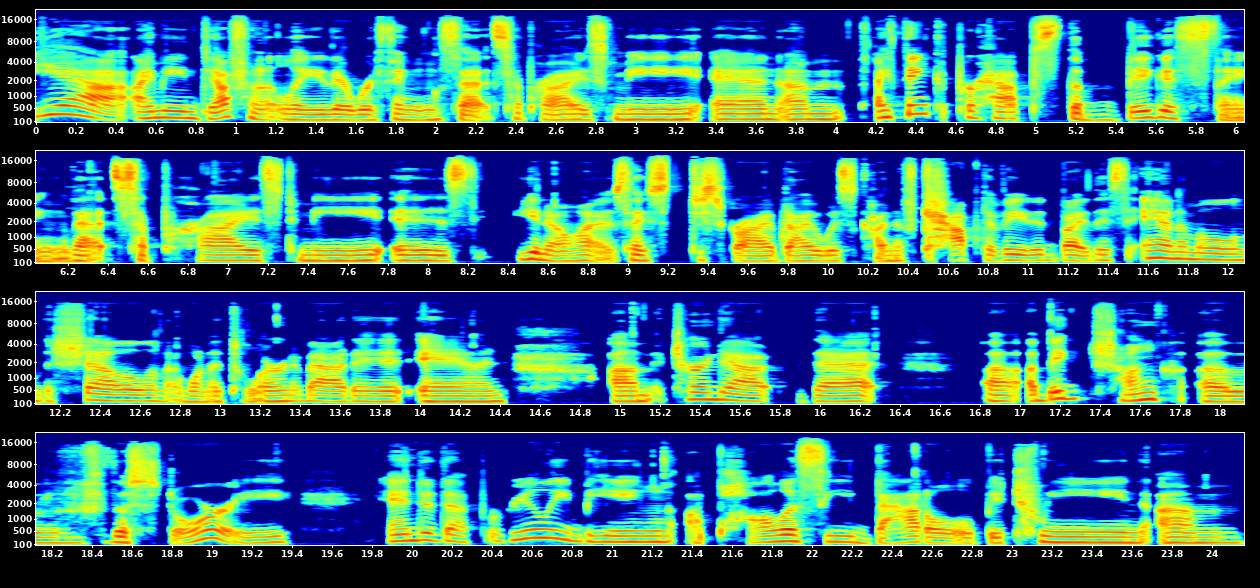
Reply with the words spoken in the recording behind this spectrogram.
Yeah, I mean, definitely there were things that surprised me. And um, I think perhaps the biggest thing that surprised me is, you know, as I described, I was kind of captivated by this animal in the shell and I wanted to learn about it. And um, it turned out that uh, a big chunk of the story ended up really being a policy battle between um,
